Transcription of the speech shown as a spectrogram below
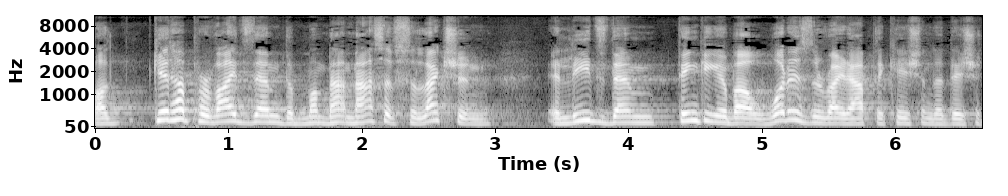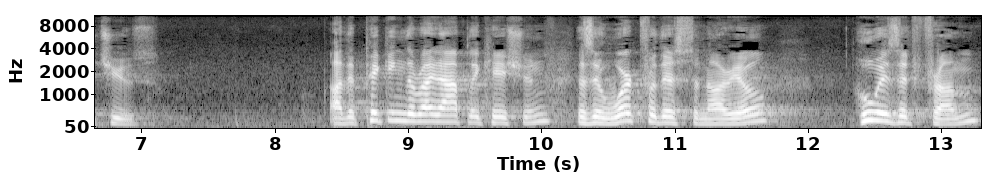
While GitHub provides them the ma- massive selection, it leads them thinking about what is the right application that they should choose. Are they picking the right application? Does it work for their scenario? Who is it from?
